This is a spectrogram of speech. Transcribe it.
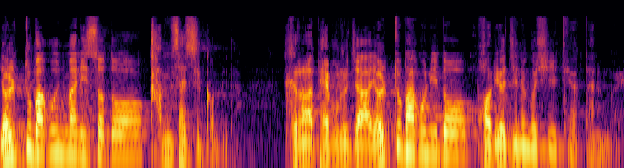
12바구니만 있어도 감사했을 겁니다. 그러나 배부르자 12바구니도 버려지는 것이 되었다는 거예요.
